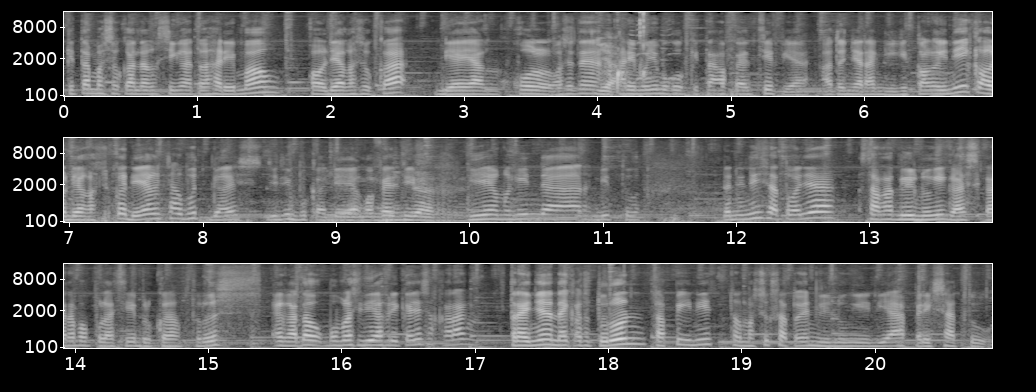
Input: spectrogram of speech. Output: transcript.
kita masuk kandang singa atau harimau kalau dia nggak suka dia yang cool. Maksudnya yeah. harimaunya buku kita ofensif ya atau nyerang gigit. Kalau ini kalau dia nggak suka dia yang cabut guys. Jadi bukan dia, dia yang ofensif dia yang menghindar gitu. Dan ini satuannya sangat dilindungi guys karena populasi berkurang terus. Eh nggak tahu populasi di Afrika nya sekarang trennya naik atau turun tapi ini termasuk satu yang dilindungi dia perik satu.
